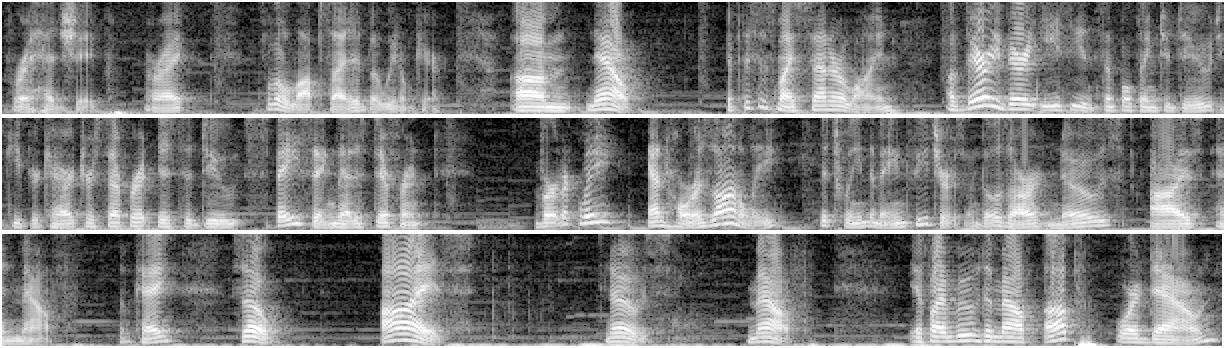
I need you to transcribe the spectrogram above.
for a head shape, all right? It's a little lopsided, but we don't care. Um, now, if this is my center line, a very, very easy and simple thing to do to keep your character separate is to do spacing that is different vertically and horizontally between the main features, and those are nose, eyes, and mouth, okay? So, eyes, nose, mouth. If I move the mouth up or down,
